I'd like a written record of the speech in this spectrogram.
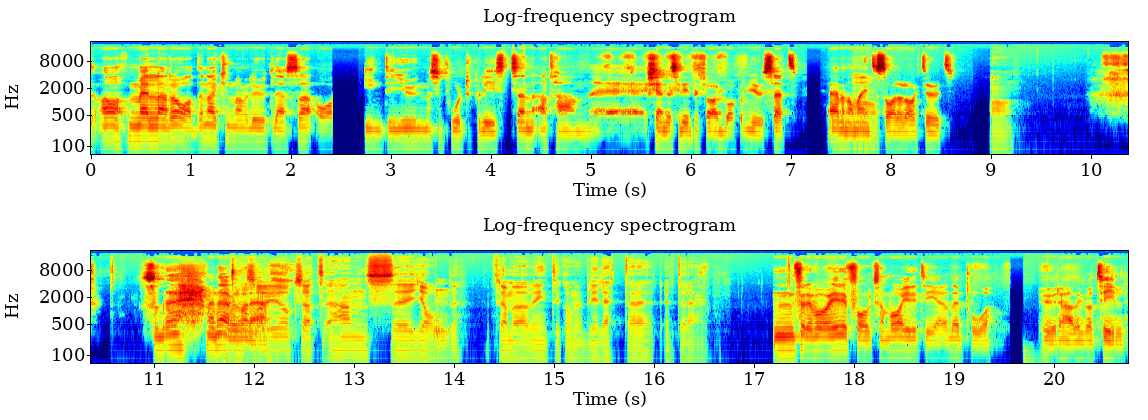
ja, mellan raderna kunde man väl utläsa av intervjun med supporterpolisen att han eh, kände sig lite förd bakom ljuset. Även om han Ja. inte sa det rakt ut. Ja. Så det, men det är väl Han vad det sa är. ju också att hans eh, jobb framöver inte kommer bli lättare efter det här. Mm, för det var ju folk som var irriterade på hur det hade gått till.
